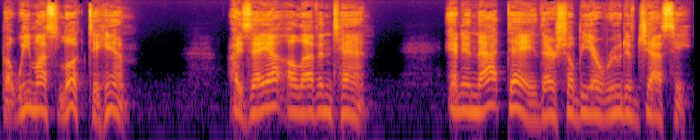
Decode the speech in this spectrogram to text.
but we must look to him. Isaiah 11:10 And in that day there shall be a root of Jesse,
